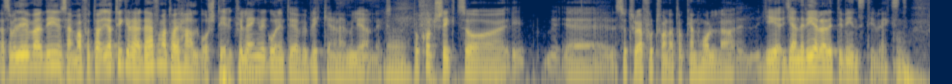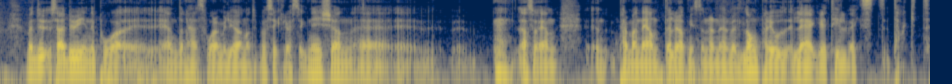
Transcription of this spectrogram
Alltså det är, det är så här, man får ta, jag tycker det här, det här får man ta i halvårssteg. För längre går det inte att överblicka den här miljön. Liksom. På kort sikt så, eh, så tror jag fortfarande att de kan hålla, ge, generera lite vinsttillväxt. Mm. Men du, så här, du är inne på eh, en, den här svåra miljön, någon typ av secular stagnation. Eh, eh alltså en, en, permanent eller åtminstone en väldigt lång period lägre tillväxttakt.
